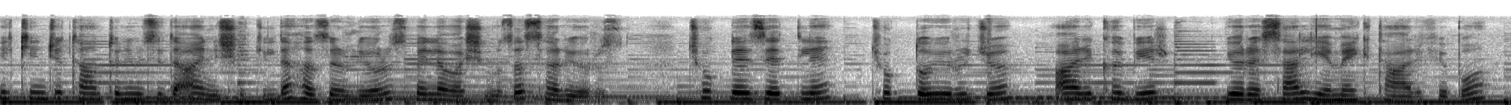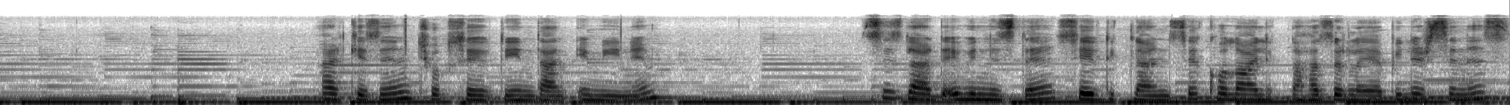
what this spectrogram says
İkinci tantunimizi de aynı şekilde hazırlıyoruz ve lavaşımıza sarıyoruz. Çok lezzetli, çok doyurucu, harika bir yöresel yemek tarifi bu. Herkesin çok sevdiğinden eminim. Sizler de evinizde sevdiklerinize kolaylıkla hazırlayabilirsiniz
